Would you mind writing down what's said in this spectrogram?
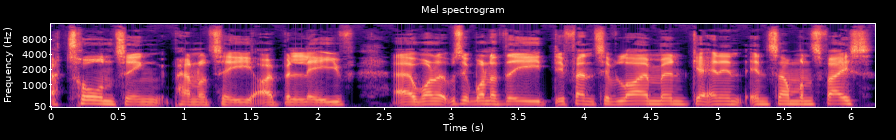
a, taunting penalty, I believe. Uh, one was it one of the defensive linemen getting in, in someone's face?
